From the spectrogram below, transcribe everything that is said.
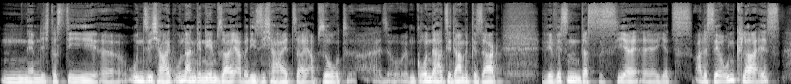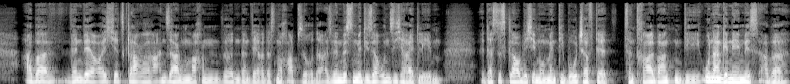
nämlich, dass die äh, Unsicherheit unangenehm sei, aber die Sicherheit sei absurd. Also im Grunde hat sie damit gesagt, wir wissen, dass es hier jetzt alles sehr unklar ist, aber wenn wir euch jetzt klarere Ansagen machen würden, dann wäre das noch absurder. Also wir müssen mit dieser Unsicherheit leben. Das ist, glaube ich, im Moment die Botschaft der Zentralbanken, die unangenehm ist, aber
